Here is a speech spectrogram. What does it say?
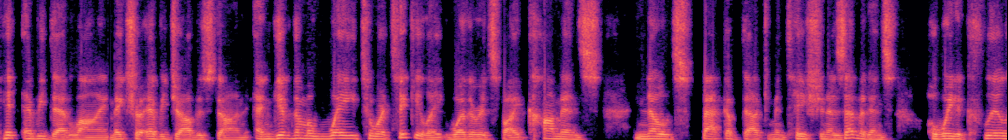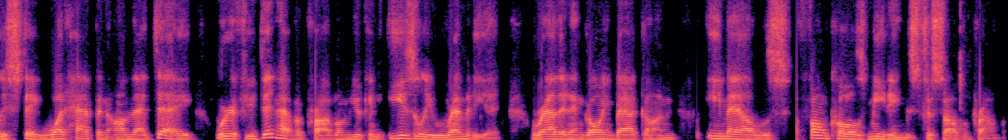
hit every deadline, make sure every job is done, and give them a way to articulate, whether it's by comments, notes, backup documentation as evidence, a way to clearly state what happened on that day, where if you did have a problem, you can easily remedy it rather than going back on emails, phone calls, meetings to solve a problem.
